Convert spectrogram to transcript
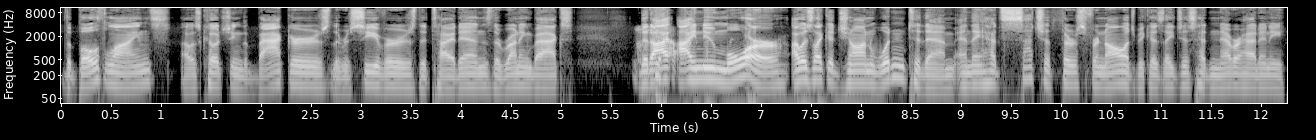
the both lines. I was coaching the backers, the receivers, the tight ends, the running backs that I, I knew more. I was like a John Wooden to them, and they had such a thirst for knowledge because they just had never had any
